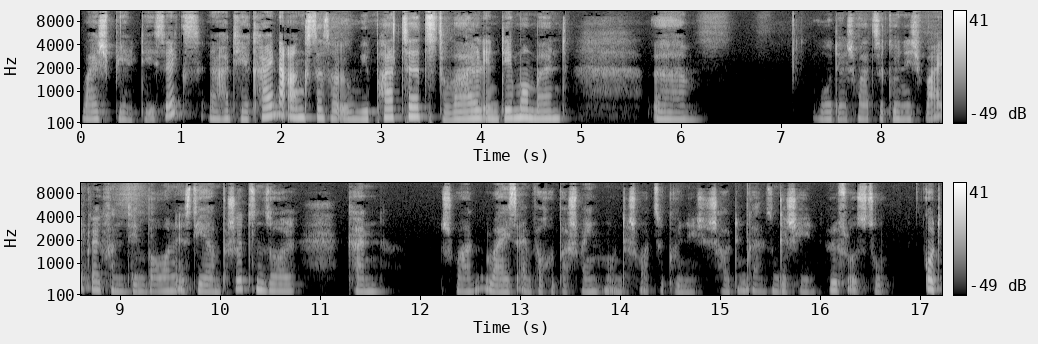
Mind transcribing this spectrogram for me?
Weiß spielt D6. Er hat hier keine Angst, dass er irgendwie Patt setzt, weil in dem Moment, äh, wo der schwarze König weit weg von den Bauern ist, die er beschützen soll, kann Schwarz, Weiß einfach überschwenken und der schwarze König schaut dem ganzen Geschehen hilflos zu. Gut,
